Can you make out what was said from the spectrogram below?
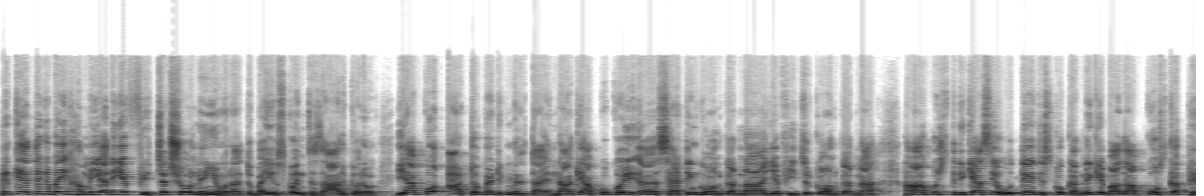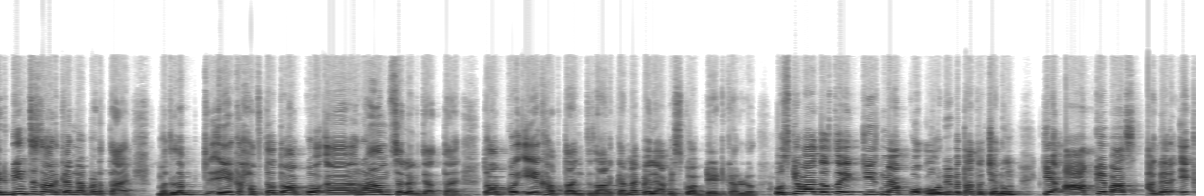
फिर कहते हो कि भाई, हमें यार, ये फीचर शो नहीं हो रहा है। तो भाई, उसको इंतज़ार करो। ये आपको ऑटोमेटिक मिलता है। ना कि आपको कोई सेटिंग को ऑन करना, या फीचर को ऑन करना। हाँ कुछ तरीके ऐसे होते हैं जिसको करने के बाद आपको उसका फिर भी इंतज़ार करना पड़ता है। मतलब एक हफ़्ता तो आपको आराम से लग जाता है। तो आपको एक हफ़्ता इंतज़ार करना पहले आप इसको अपडेट कर लो। उसके बाद दोस्तों, एक चीज़ मैं आपको और भी बताता चलूँ कि आपके पास अगर अगर एक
